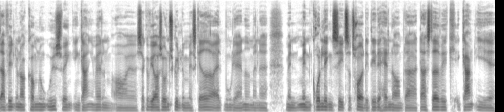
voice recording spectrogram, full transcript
der vil jo nok komme nogle udsving en gang imellem, og øh, så kan vi også undskylde dem med skader og alt muligt andet, men, øh, men, men grundlæggende set, så tror jeg, det er det, det handler om. Der, der er stadigvæk gang i, øh,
